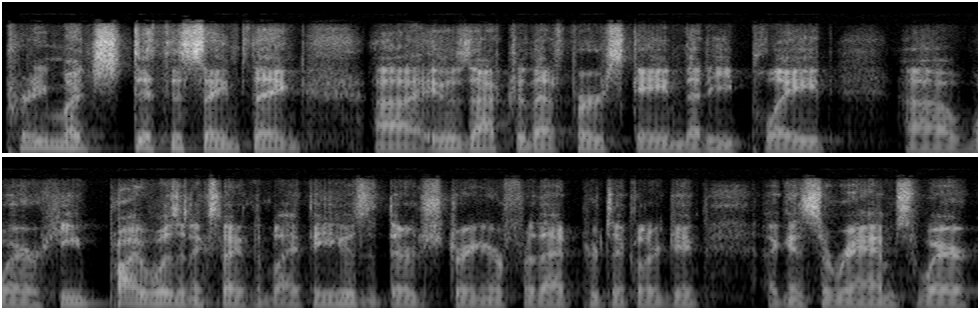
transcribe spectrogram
pretty much did the same thing. Uh, it was after that first game that he played. Uh, where he probably wasn't expecting, but I think he was a third stringer for that particular game against the Rams, where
